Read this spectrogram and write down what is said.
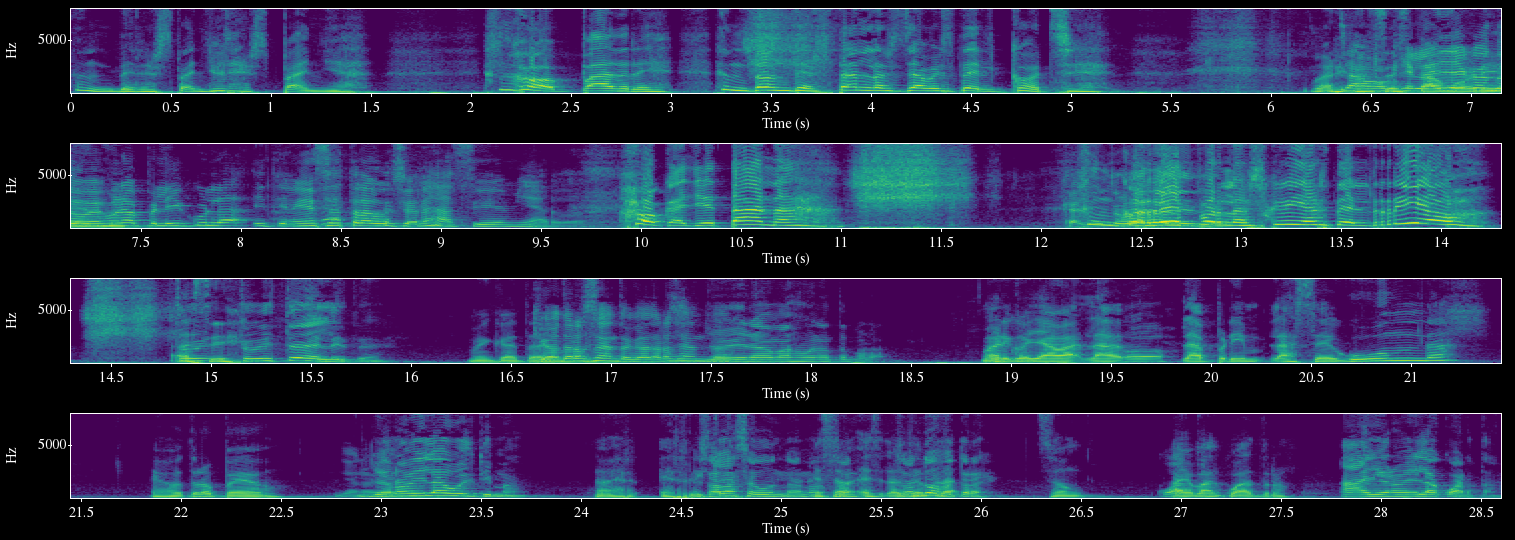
Del español a España. Oh, padre, ¿dónde están las llaves del coche? Marico, Chavo, se que la haya cuando ves una película y tienen esas traducciones así de mierda. ¡Oh, Cayetana! Tú ¡Corred eres- por las crías del río! ¿Tú- Así. ¿Tuviste élite? Me encanta. ¿Qué otro acento? ¿Qué otro acento? Yo vi nada más una temporada. Marico, ya va. La, Oh. la, prim- la segunda es otro peo. Yo no vi la última. No, es, es Esa es la segunda, ¿no? Son- la son dos o tres. Son... Cuatro. Ahí van cuatro. Ah, yo no vi la cuarta.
